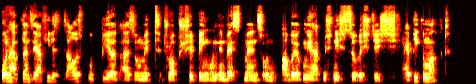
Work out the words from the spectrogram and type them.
Und habe dann sehr vieles ausprobiert, also mit Dropshipping und Investments. Und aber irgendwie hat mich nicht so richtig happy gemacht.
